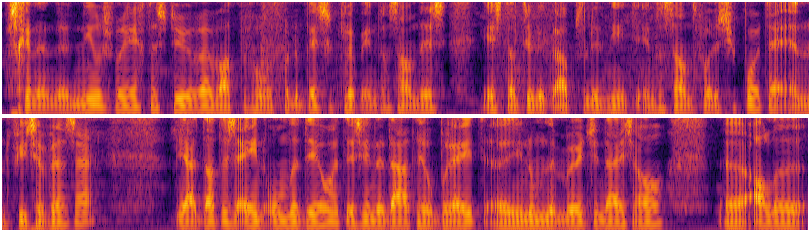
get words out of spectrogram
Verschillende nieuwsberichten sturen. Wat bijvoorbeeld voor de business club interessant is, is natuurlijk absoluut niet interessant voor de supporter en vice versa. Ja, dat is één onderdeel. Het is inderdaad heel breed. Uh, je noemde merchandise al. Uh, alle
